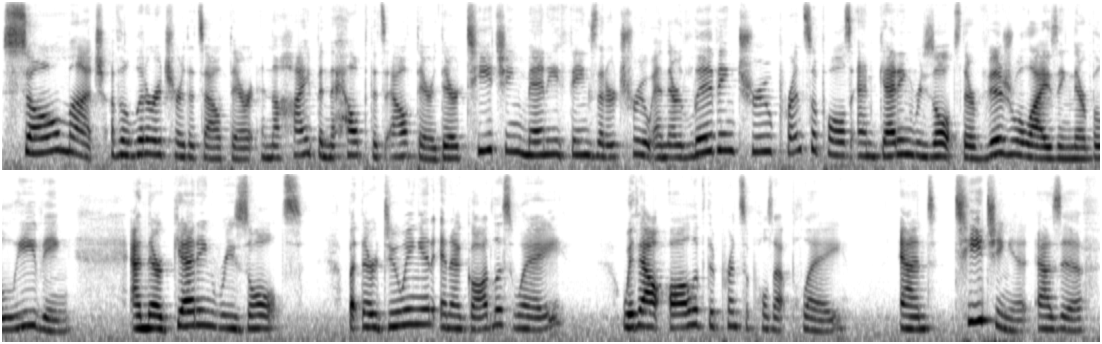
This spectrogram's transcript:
so much of the literature that's out there and the hype and the help that's out there, they're teaching many things that are true and they're living true principles and getting results. They're visualizing, they're believing, and they're getting results. But they're doing it in a godless way without all of the principles at play and teaching it as if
